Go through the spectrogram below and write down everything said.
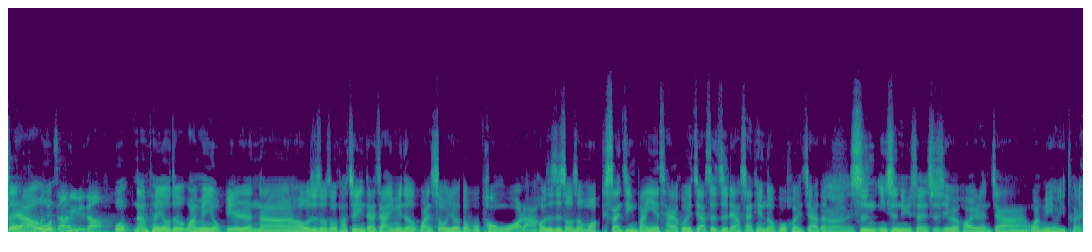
对啊，我常遇到，我男朋友都外面有别人呐，然后或是说什么他最近在家里面都玩手游都不碰我啦，或者是说什么三更半夜才回家，甚至两三天都不回家的，是你是女生，你是不是会怀疑人家外面有一腿？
